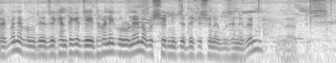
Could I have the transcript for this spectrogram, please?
থাকবেন এবং যে যেখান থেকে যেই ধরনের গরু নেন অবশ্যই নিজে দেখে শুনে বুঝে নেবেন। আল্লাহ হাফিজ।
